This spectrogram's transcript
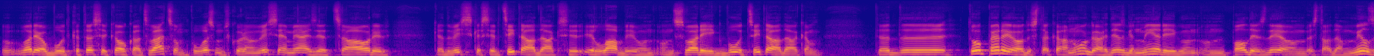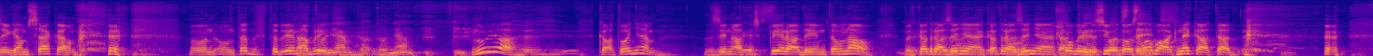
var jau būt, ka tas ir kaut kāds vecuma posms, kuram visiem jāiziet cauri. Ir, kad viss, kas ir citādāks, ir, ir labi un, un svarīgi būt citādākam, tad uh, to periodu es nogāju diezgan mierīgi un, un paldies Dievam, bez tādām milzīgām sekām. un, un tad, tad vienā brīdī. Kā to ņem? Nu, jā, kā to ņem? Zinātniski pierādījumi tam nav. Bet katrā ziņā, katrā ziņā šobrīd es jūtos labāk nekā tad.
